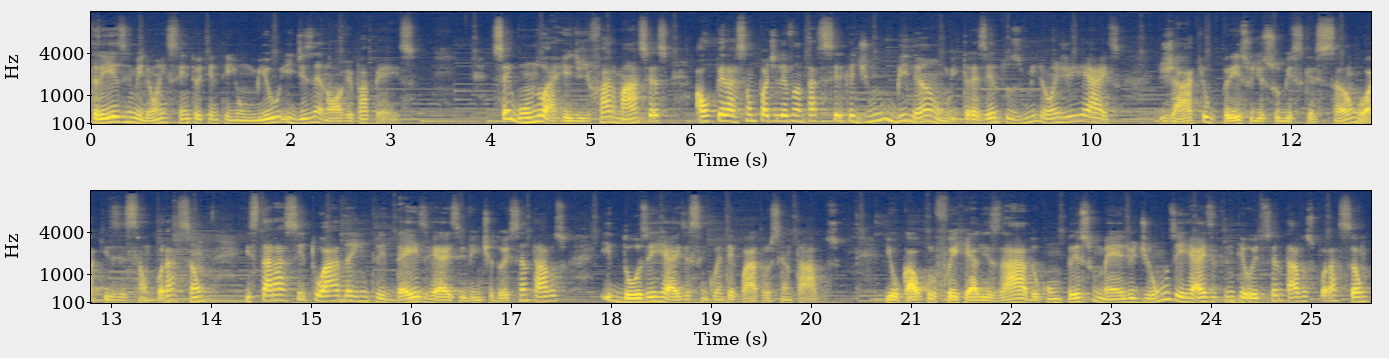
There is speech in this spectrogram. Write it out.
13 milhões 181 mil e 19 papéis. Segundo a rede de farmácias, a operação pode levantar cerca de 1 bilhão e 300 milhões de reais, já que o preço de subscrição ou aquisição por ação estará situada entre R$ 10,22 e R$ 12,54. E o cálculo foi realizado com um preço médio de R$ 11,38 por ação.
